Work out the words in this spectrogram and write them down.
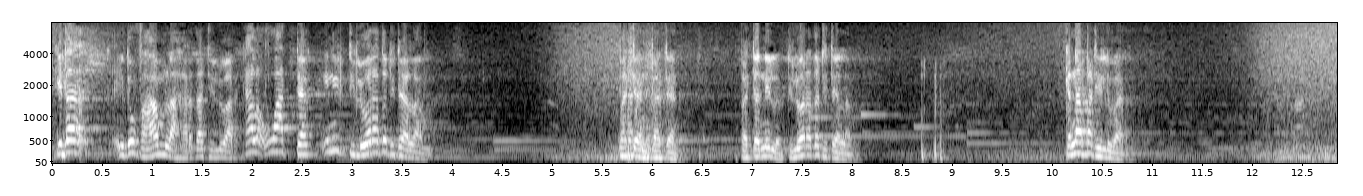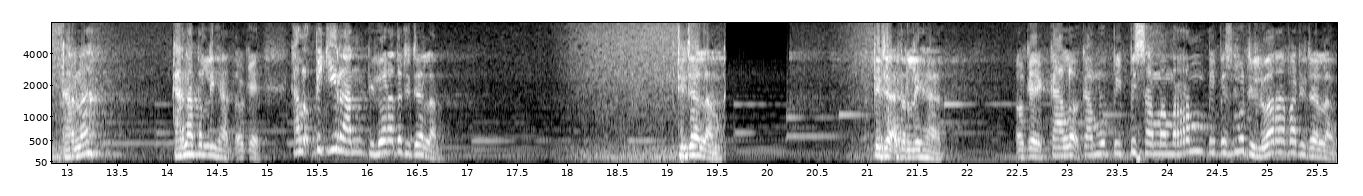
Kita itu paham lah harta di luar. Kalau wadak ini di luar atau di dalam? Badan, badan. Badan ini loh, di luar atau di dalam? Kenapa di luar? Karena karena terlihat. Oke. Kalau pikiran di luar atau di dalam? Di dalam. Tidak terlihat. Oke, kalau kamu pipis sama merem, pipismu di luar apa di dalam?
